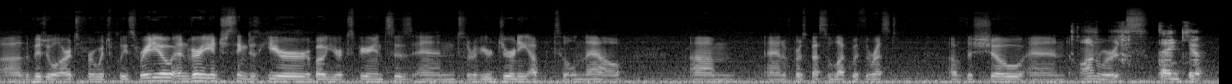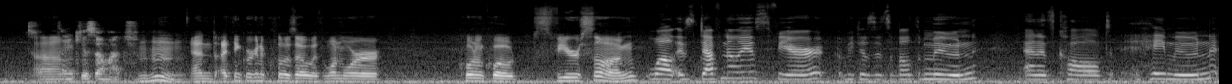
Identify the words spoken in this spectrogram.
uh, the visual arts for Witch Police Radio, and very interesting to hear about your experiences and sort of your journey up till now. Um, and of course, best of luck with the rest of the show and onwards. thank you Um, thank you so much hmm And I think we're going to close out with one more quote unquote sphere song. Well, it's definitely a sphere because it's about the moon, and it's called Hey Moon,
